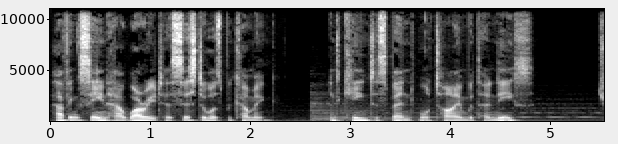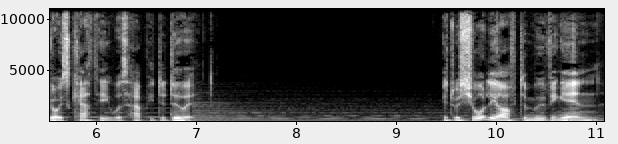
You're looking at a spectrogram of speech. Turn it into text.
Having seen how worried her sister was becoming, and keen to spend more time with her niece, Joyce Cathy was happy to do it. It was shortly after moving in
